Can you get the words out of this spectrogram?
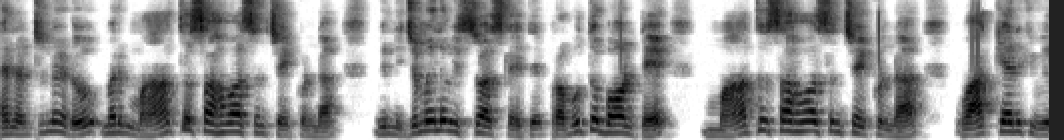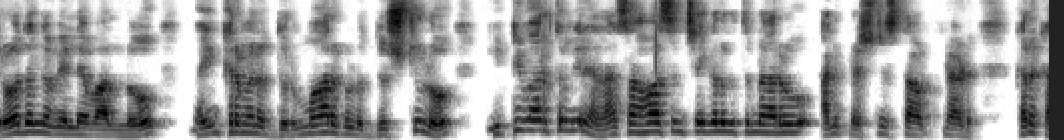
ఆయన అంటున్నాడు మరి మాతో సహవాసం చేయకుండా మీరు నిజమైన విశ్వాసులైతే ప్రభుత్వం బాగుంటే మాతో సహవాసం చేయకుండా వాక్యానికి విరోధంగా వెళ్ళే వాళ్ళు భయంకరమైన దుర్మార్గులు దుష్టులు ఇట్టి వారితో మీరు ఎలా సహవాసం చేయగలుగుతున్నారు? అని ప్రశ్నిస్తూ ఉంటున్నాడు. కనుక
